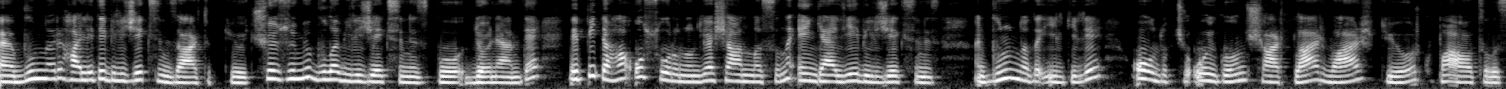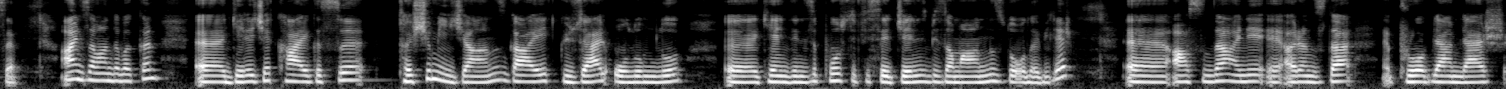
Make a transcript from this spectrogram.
E, bunları halledebileceksiniz artık diyor. Çözümü bulabileceksiniz bu dönemde ve bir daha o sorunun yaşanmasını engelleyebileceksiniz. Yani bununla da ilgili oldukça uygun şartlar var diyor kupa altılısı. Aynı zamanda bakın e, gelecek kaygısı taşımayacağınız gayet güzel, olumlu, e, kendinizi pozitif hissedeceğiniz bir zamanınız da olabilir. E, aslında hani aranızda problemler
